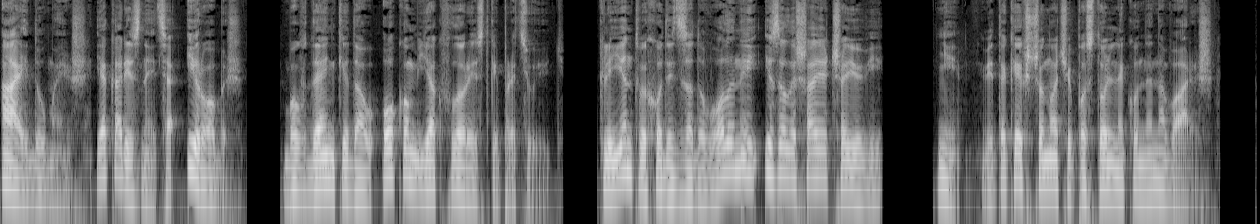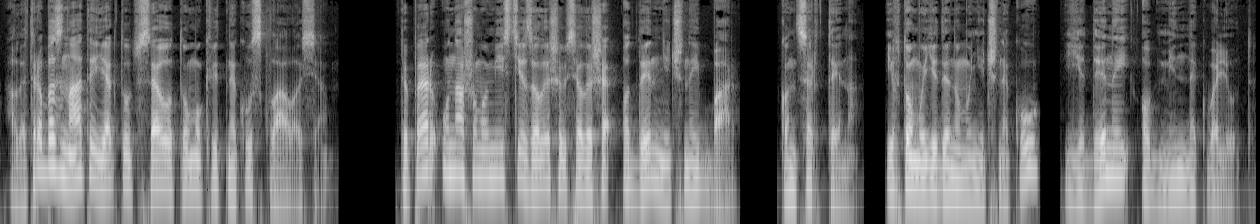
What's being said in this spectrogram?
Ай, думаєш, яка різниця, і робиш. Бо вдень кидав оком, як флористки працюють. Клієнт виходить задоволений і залишає чайові. Ні, від таких щоночі по стольнику не навариш. Але треба знати, як тут все у тому квітнику склалося. Тепер у нашому місті залишився лише один нічний бар концертина, і в тому єдиному нічнику єдиний обмінник валют.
